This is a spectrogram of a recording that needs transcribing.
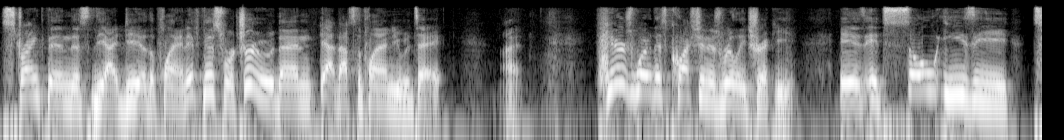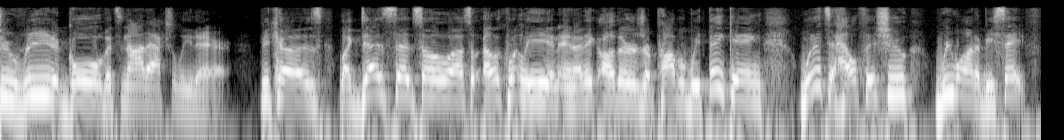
strengthen this the idea of the plan. If this were true, then yeah, that's the plan you would take. All right. Here's where this question is really tricky. Is it's so easy to read a goal that's not actually there because like Des said so uh, so eloquently and, and I think others are probably thinking when it's a health issue we want to be safe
